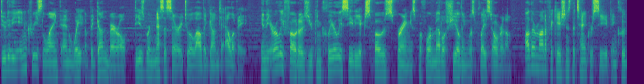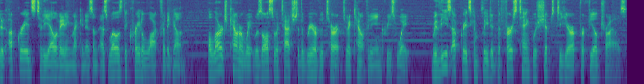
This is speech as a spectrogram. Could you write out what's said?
Due to the increased length and weight of the gun barrel, these were necessary to allow the gun to elevate. In the early photos, you can clearly see the exposed springs before metal shielding was placed over them. Other modifications the tank received included upgrades to the elevating mechanism as well as the cradle lock for the gun. A large counterweight was also attached to the rear of the turret to account for the increased weight. With these upgrades completed, the first tank was shipped to Europe for field trials.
